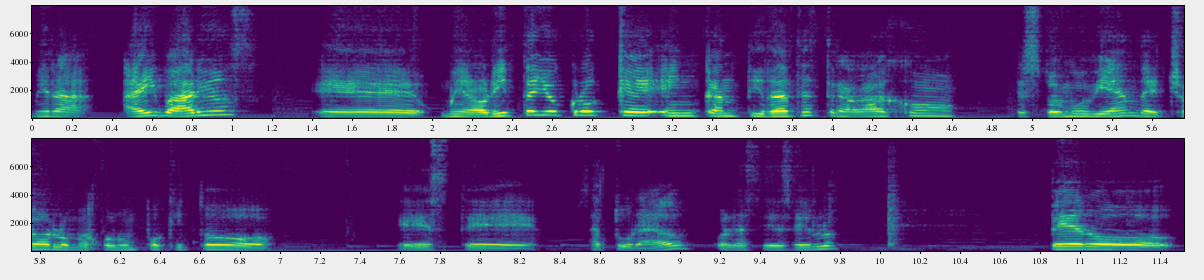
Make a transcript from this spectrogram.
Mira, hay varios. Eh, mira, ahorita yo creo que en cantidad de trabajo estoy muy bien. De hecho, a lo mejor un poquito este, saturado, por así decirlo. Pero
